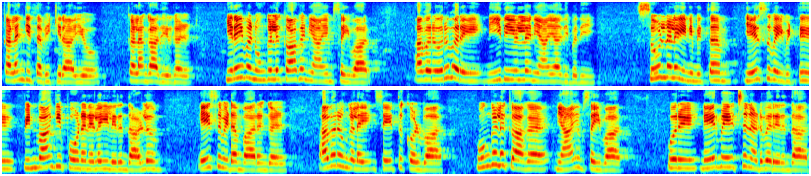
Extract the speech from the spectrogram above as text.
கலங்கி தவிக்கிறாயோ? கலங்காதீர்கள். இறைவன் உங்களுக்காக நியாயம் செய்வார். அவர் ஒருவரை நீதியுள்ள நியாயாதிபதி. சூழ்நிலை நிமித்தம் இயேசுவை விட்டு பின்வாங்கி போன நிலையில் இருந்தாலும் இயேசுவிடம் வாருங்கள். அவர் உங்களை சேர்த்துக்கொள்வார். உங்களுக்காக நியாயம் செய்வார். ஒரு நேர்மையற்ற நடுவர் இருந்தார்.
